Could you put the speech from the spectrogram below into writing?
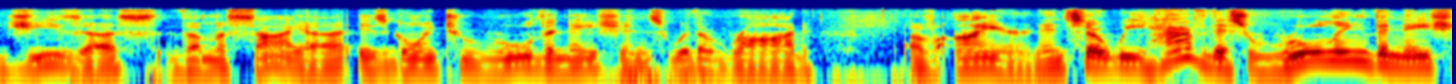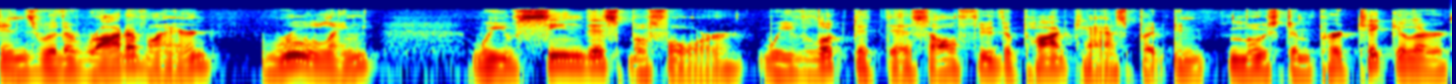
Jesus, the Messiah, is going to rule the nations with a rod of iron. And so we have this ruling the nations with a rod of iron, ruling. We've seen this before. We've looked at this all through the podcast, but in most in particular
